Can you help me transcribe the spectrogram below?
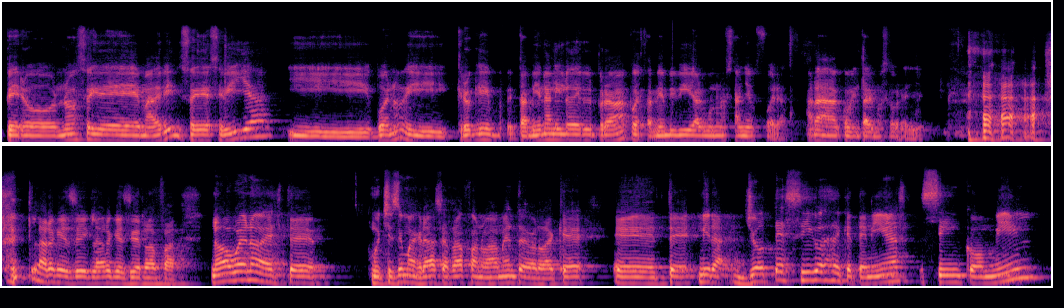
pero no soy de Madrid, soy de Sevilla y bueno, y creo que también al hilo del programa pues también viví algunos años fuera. Ahora comentaremos sobre ello. claro que sí, claro que sí, Rafa. No, bueno, este, Muchísimas gracias, Rafa, nuevamente, de verdad que eh, te, mira, yo te sigo desde que tenías 5 mil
